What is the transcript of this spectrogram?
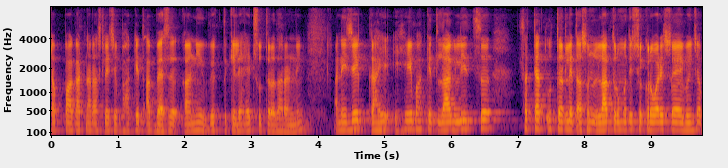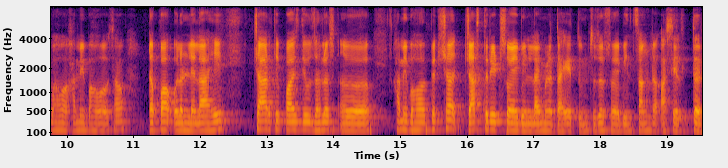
टप्पा गाठणार असल्याचे भाकीत अभ्यासकांनी व्यक्त केले आहेत सूत्रधारांनी. आणि जे काही हे भाकीत लागलीच सत्यात उतरलेत असून लातूरमध्ये शुक्रवारी सोयाबीनच्या भाव हमी भावाचा टप्पा ओलांडलेला आहे. चार ते पाच दिवस झालं हमीभावापेक्षा हमी भावापेक्षा जास्त रेट सोयाबीनला मिळत आहे तुमचं जर सोयाबीन चांगलं असेल तर.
